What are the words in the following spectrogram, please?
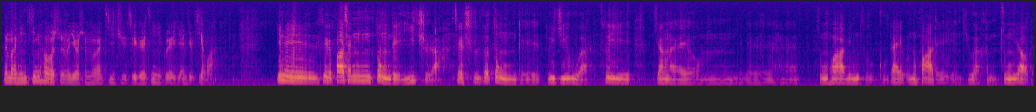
那么您今后是不是有什么继续这个进一步的研究计划？因为这个八仙洞的遗址啊，这十个洞的堆积物啊，对将来我们这个呃中华民族古代文化的研究啊，很重要的。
